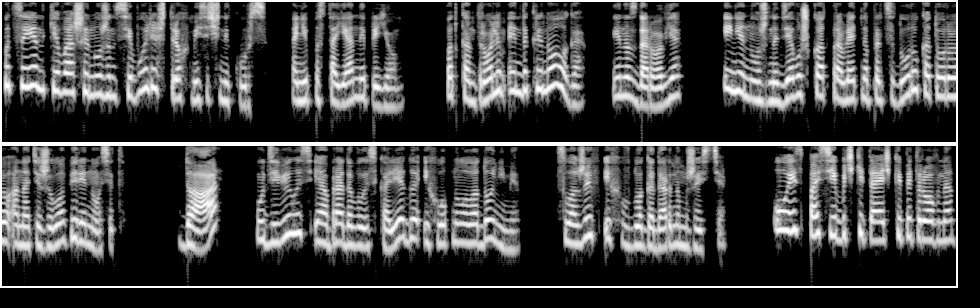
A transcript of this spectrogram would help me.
Пациентке вашей нужен всего лишь трехмесячный курс, а не постоянный прием под контролем эндокринолога и на здоровье. И не нужно девушку отправлять на процедуру, которую она тяжело переносит. «Да?» – удивилась и обрадовалась коллега и хлопнула ладонями, сложив их в благодарном жесте. «Ой, спасибочки, Таечка Петровна.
